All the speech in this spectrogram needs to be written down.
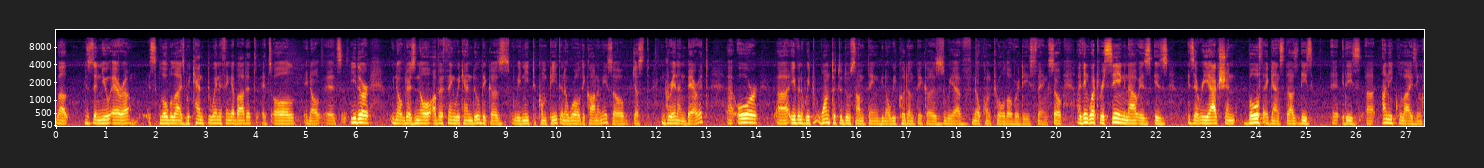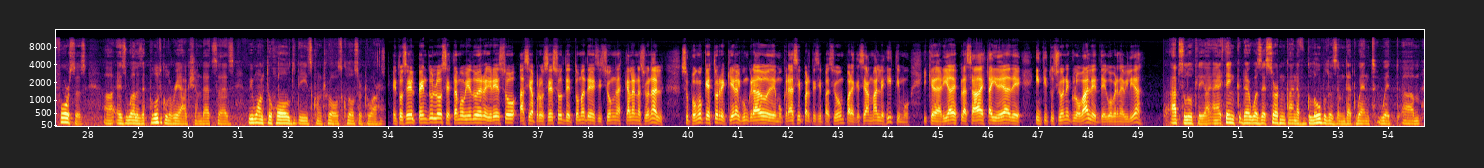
well, this is a new era, it's globalized, we can't do anything about it, it's all, you know, it's either, you know, there's no other thing we can do because we need to compete in a world economy, so just grin and bear it, uh, or uh, even if we wanted to do something, you know, we couldn't because we have no control over these things. So I think what we're seeing now is, is, is a reaction both against us, these these uh, unequalizing forces, uh, as well as a political reaction that says we want to hold these controls closer to our hands. Entonces el péndulo se está moviendo de regreso hacia procesos de toma de decisión a escala nacional. Supongo que esto requiere algún grado de democracia y participación para que sea más legítimo y quedaría desplazada esta idea de instituciones globales de gobernabilidad. Absolutely. I, I think there was a certain kind of globalism that went with um,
